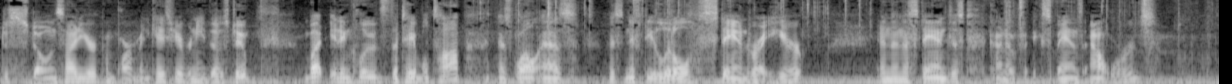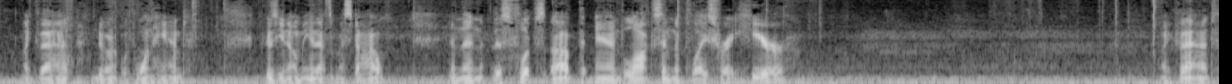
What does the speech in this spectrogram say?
just stow inside of your compartment in case you ever need those too. But it includes the tabletop as well as this nifty little stand right here. And then the stand just kind of expands outwards like that. I'm doing it with one hand because you know me, that's my style and then this flips up and locks into place right here like that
